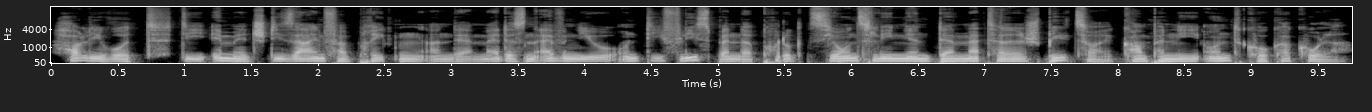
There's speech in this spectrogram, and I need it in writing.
Hollywood, die Image-Design-Fabriken an der Madison Avenue und die Fließbänder-Produktionslinien der Metal Spielzeug Company und Coca-Cola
